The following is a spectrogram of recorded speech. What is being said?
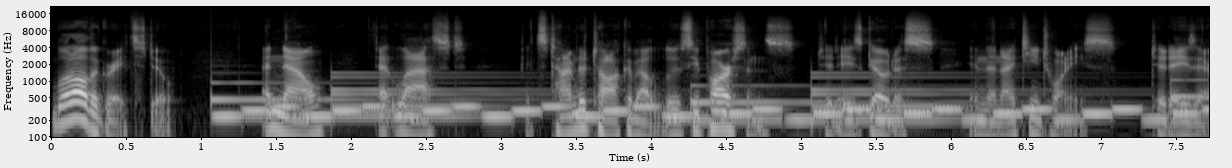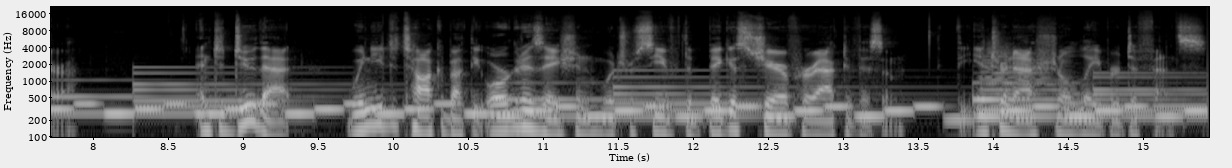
what all the greats do. And now, at last, it's time to talk about Lucy Parsons, today's GOTUS, in the 1920s, today's era. And to do that, we need to talk about the organization which received the biggest share of her activism the International Labor Defense.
